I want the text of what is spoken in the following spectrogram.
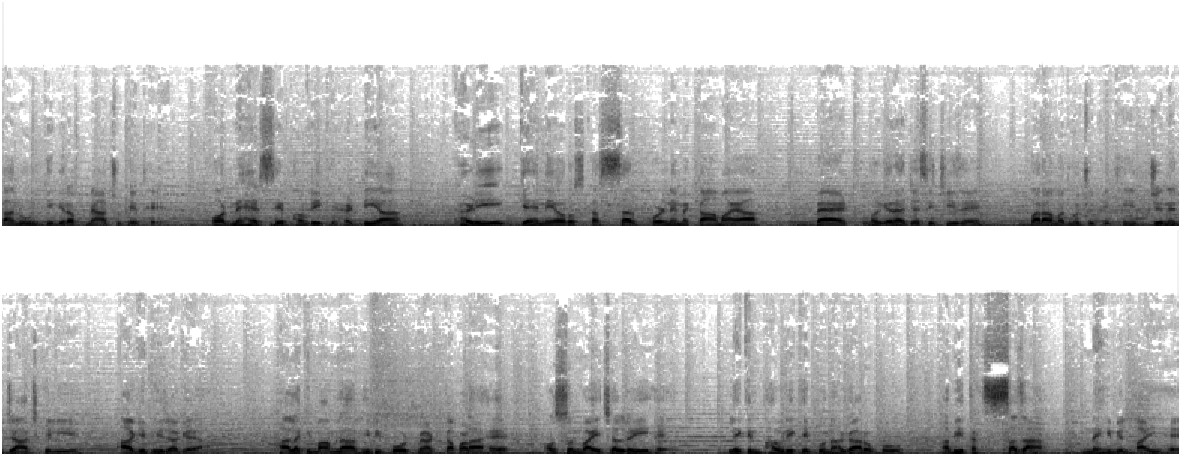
कानून की गिरफ्त में आ चुके थे और नहर से भंवरी की हड्डियाँ, घड़ी, गहने और उसका सर फोड़ने में काम आया। बैट वगैरह जैसी चीज़ें बरामद हो चुकी थीं, जिन्हें जाँच के लिए आगे भेजा गया। हालाँकि मामला अभी भी कोर्ट में अटका पड़ा है और सुनवाई चल रही है, लेकिन भवरी के गुनाहगारों को अभी तक सजा नहीं मिल पाई है।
